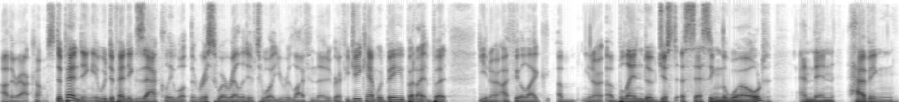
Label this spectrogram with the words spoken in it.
other outcomes depending. It would depend exactly what the risks were relative to what your life in the refugee camp would be. But i but you know i feel like a you know a blend of just assessing the world and then having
